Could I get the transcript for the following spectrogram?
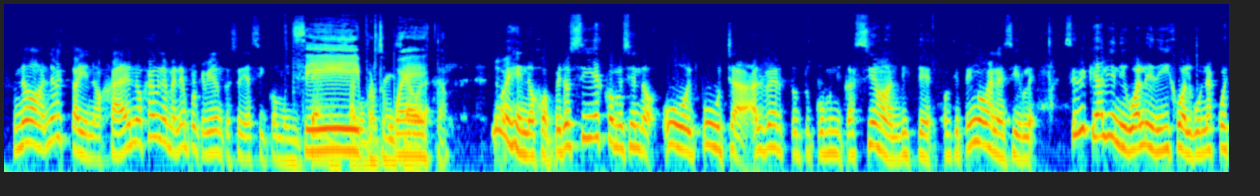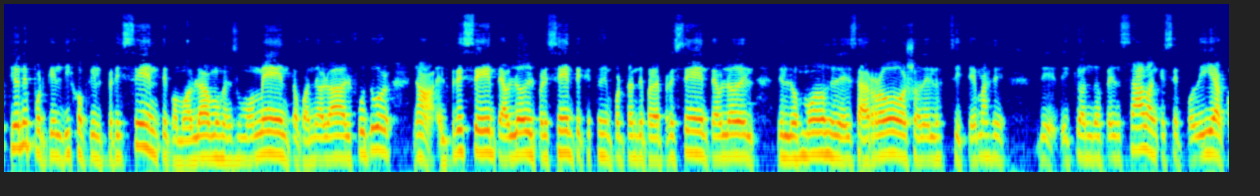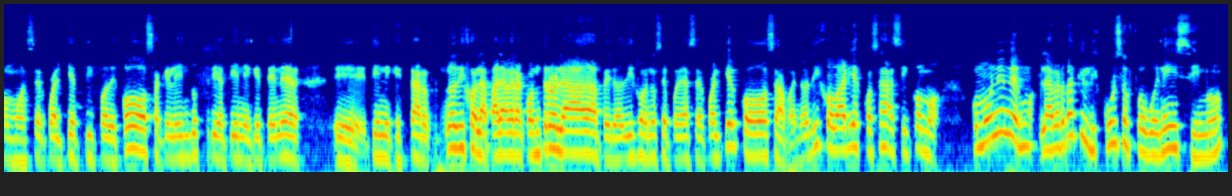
No, no estoy enojada, enojada de una manera porque vieron que soy así como intensa. Sí, por supuesto no es enojo, pero sí es como diciendo, uy, pucha, Alberto, tu comunicación, ¿viste? Porque tengo ganas de decirle, se ve que alguien igual le dijo algunas cuestiones porque él dijo que el presente, como hablábamos en su momento, cuando hablaba del futuro, no, el presente, habló del presente, que esto es importante para el presente, habló de los modos de desarrollo, de los sistemas de, de, cuando pensaban que se podía como hacer cualquier tipo de cosa, que la industria tiene que tener, eh, tiene que estar, no dijo la palabra controlada, pero dijo no se puede hacer cualquier cosa, bueno, dijo varias cosas así como, como un, la verdad que el discurso fue buenísimo,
